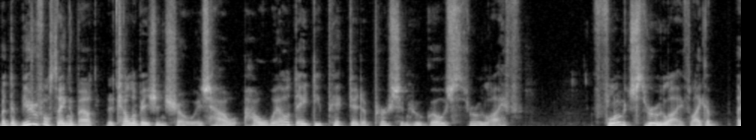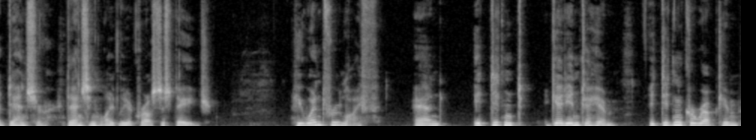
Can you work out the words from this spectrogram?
But the beautiful thing about the television show is how, how well they depicted a person who goes through life, floats through life like a, a dancer, dancing lightly across the stage. He went through life and it didn't get into him. It didn't corrupt him.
